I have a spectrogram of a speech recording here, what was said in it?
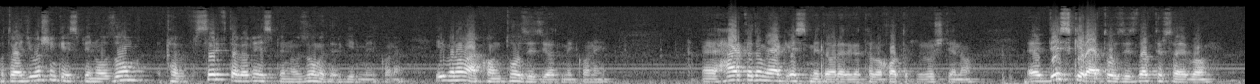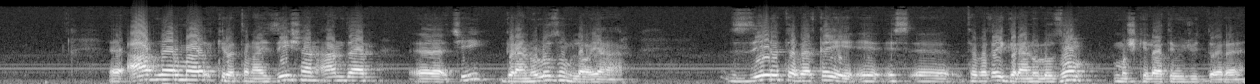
متوجه باشین که spinosum صرف طبقه spinosum درگیر می‌کنه. این به نام acanthosis یاد می‌کنه. هر کدوم یک اسم داره دیگه طبقات رشد اینا. dyskeratosis دکتر صاحبا. abnormal keratinization under چی؟ granulosum layer زیر طبقه طبقه granulosum مشکلات وجود داره.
